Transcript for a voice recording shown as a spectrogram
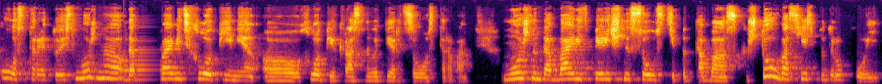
острое, то есть можно добавить хлопьями, а, хлопья красного перца острого. Можно добавить перечный соус типа табаско. Что у вас есть под рукой?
